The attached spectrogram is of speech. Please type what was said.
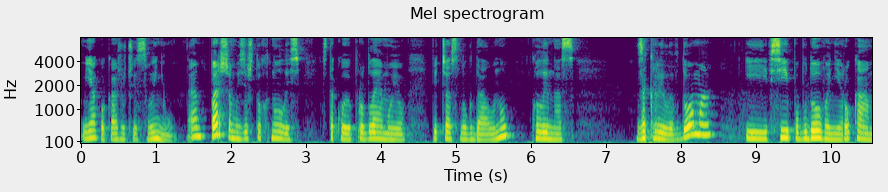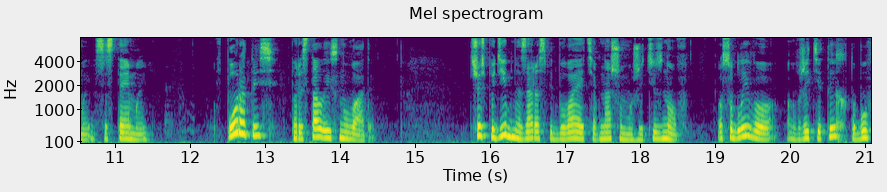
м'яко кажучи, свиню. Вперше ми зіштовхнулись з такою проблемою під час локдауну, коли нас закрили вдома. І всі побудовані роками системи впоратись перестали існувати. Щось подібне зараз відбувається в нашому житті знов, особливо в житті тих, хто був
